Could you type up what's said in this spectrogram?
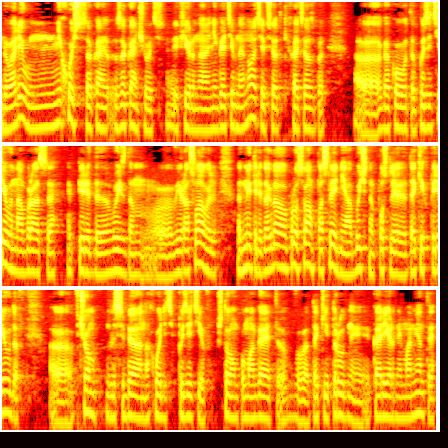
говорил. Не хочется заканчивать эфир на негативной ноте, все-таки хотелось бы э, какого-то позитива набраться перед выездом э, в Ярославль. Дмитрий, тогда вопрос вам последний. Обычно после таких периодов э, в чем для себя находите позитив? Что вам помогает в такие трудные карьерные моменты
